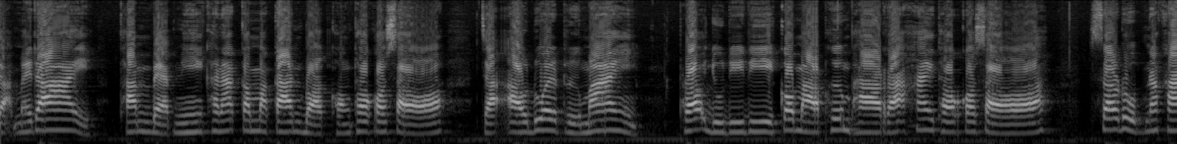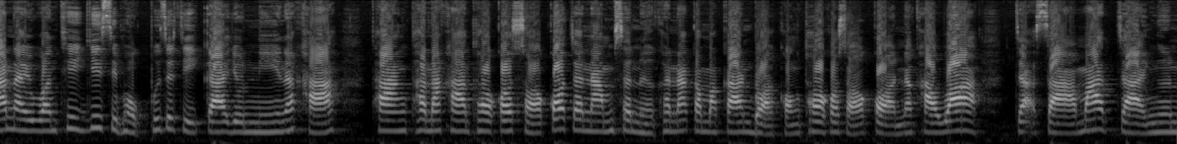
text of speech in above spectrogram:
จะไม่ได้ทำแบบนี้คณะกรรมการบอร์ดของทกสจะเอาด้วยหรือไม่ เพราะอยู่ดีๆ ก็มาเพิ่มภาระให้ทกส สรุปนะคะในวันที่ 26 พฤศจิกายนนี้นะคะ ทางธนาคารทกสก็จะนำเสนอคณะกรรมการบอร์ดของทกสก่อนนะคะว่า จะสามารถจ่ายเงิน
